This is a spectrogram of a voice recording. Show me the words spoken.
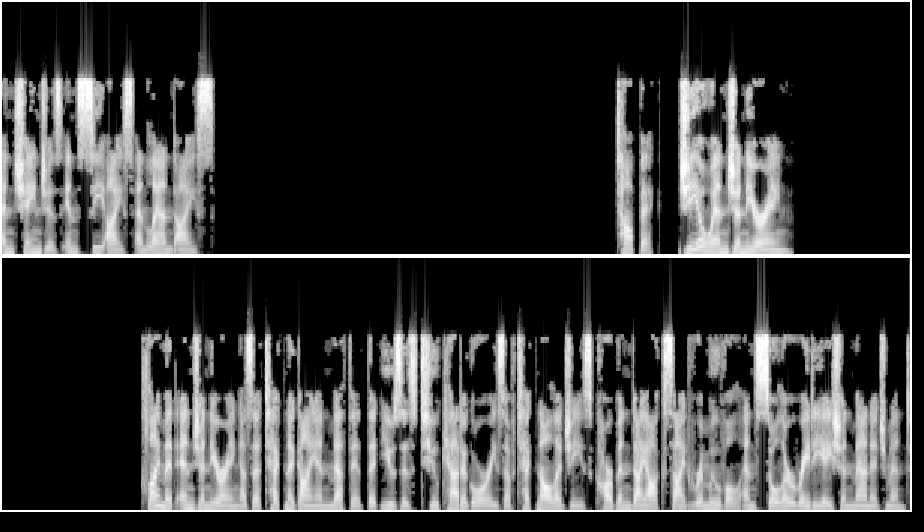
and changes in sea ice and land ice. Geoengineering Climate engineering is a technogaian method that uses two categories of technologies carbon dioxide removal and solar radiation management.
